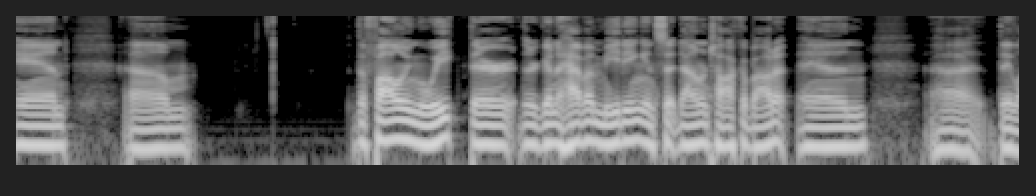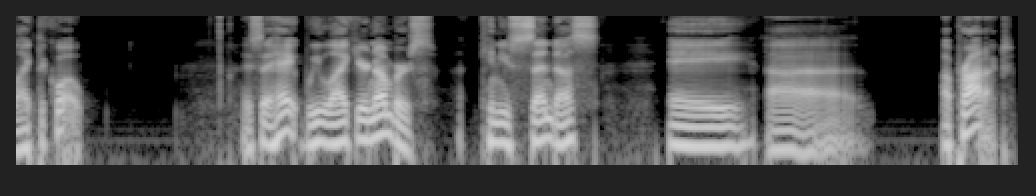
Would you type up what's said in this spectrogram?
And, um, the following week, they're they're going to have a meeting and sit down and talk about it, and uh, they like the quote. They say, "Hey, we like your numbers can you send us a uh, a product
